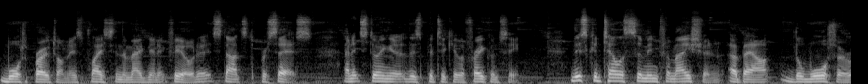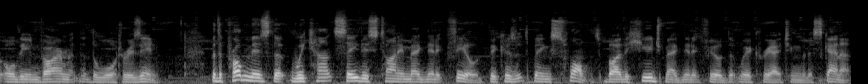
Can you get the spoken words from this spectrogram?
water proton is placed in the magnetic field it starts to precess, and it's doing it at this particular frequency. This could tell us some information about the water or the environment that the water is in. But the problem is that we can't see this tiny magnetic field because it's being swamped by the huge magnetic field that we're creating with a scanner.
